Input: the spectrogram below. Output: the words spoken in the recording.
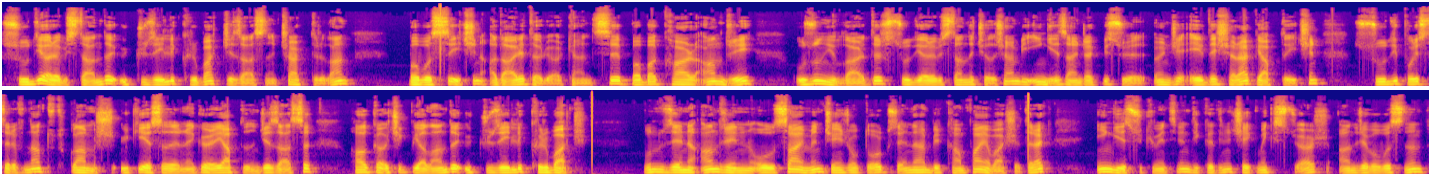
Suudi Arabistan'da 350 kırbaç cezasını çarptırılan babası için adalet arıyor kendisi. Baba Carl Andre uzun yıllardır Suudi Arabistan'da çalışan bir İngiliz ancak bir süre önce evde şarap yaptığı için Suudi polis tarafından tutuklanmış. Ülke yasalarına göre yaptığının cezası halka açık bir alanda 350 kırbaç. Bunun üzerine Andre'nin oğlu Simon Change.org üzerinden bir kampanya başlatarak İngiliz hükümetinin dikkatini çekmek istiyor. Andre babasının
